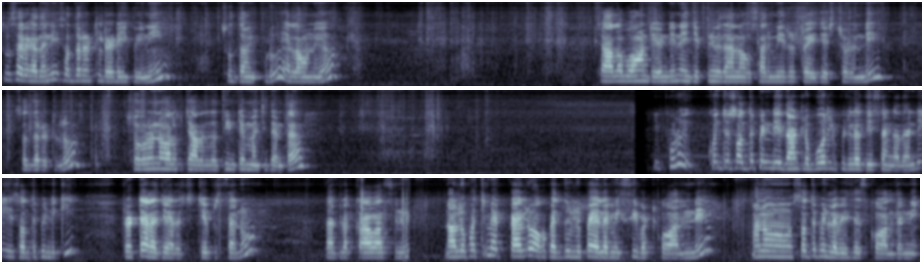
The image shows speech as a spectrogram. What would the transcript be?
చూసారు కదండి సొద్ద రొట్టెలు రెడీ అయిపోయినాయి. చూద్దాం ఇప్పుడు ఎలా ఉన్నాయో. చాలా బాగుంటాయండి నేను చెప్పిన విధానం ఒకసారి మీరు ట్రై చేసి చూడండి సొద్ద రొట్టెలు. షుగర్ ఉన్న వాళ్ళకి చాలా తింటే మంచిదంట. ఇప్పుడు కొంచెం సొద్దపిండి దాంట్లో బోర్ల పిండిలో తీసాం కదండి ఈ సొద్దపిండికి రొట్టె ఎలా చేయాలో చూపిస్తాను. దాంట్లో కావాల్సినవి నాలుగు పచ్చిమిరపకాయలు ఒక పెద్ద ఉల్లిపాయ ఇలా మిక్సీ పట్టుకోవాలండి. మనం సొద్దపిండిలో వేసేసుకోవాలి దాన్ని.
